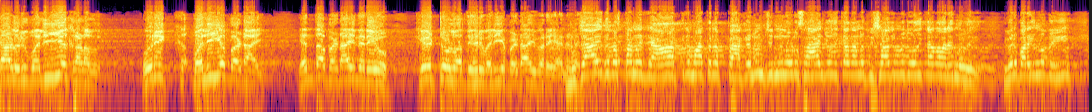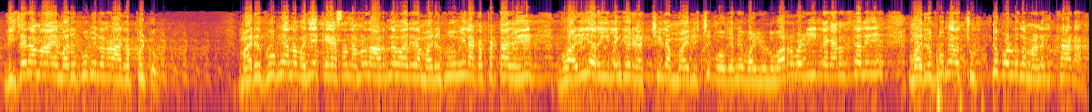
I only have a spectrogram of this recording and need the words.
ഇയാൾ ഒരു വലിയ കളവ്. ഒരു വലിയ ബഡായി. എന്താ ബഡായി എന്നറിയോ? കേട്ടോളൂ അദ്ദേഹം വലിയ ബഡായി പറയാൻ. മുജാഹിദ് പ്രസ്ഥാനം രാത്രി മാത്രമേ പകലും ജിന്നിനോട് സഹായം ചോദിക്കാതാണ് പിശാചിനോട് ചോദിക്കാന്ന് പറയുന്നത്. ഇവർ പറയുന്നത് വിജനമായ മരുഭൂമിയിൽ അകപ്പെട്ടു. മരുഭൂമി എന്ന വലിയ കേസാണ് നമ്മൾ നടന്ന മാതിരി മരുഭൂമിയിൽ അകപ്പെട്ടാൽ വഴി അറിയില്ലെങ്കിൽ ഒരു രക്ഷയില്ല. മരിച്ചു പോകുന്ന വഴിയുള്ളൂ. വേറെ വഴിയില്ല. കാരണം വെച്ചാൽ മരുഭൂമി ചുട്ടുപൊള്ളുന്ന മണൽക്കാടാണ്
